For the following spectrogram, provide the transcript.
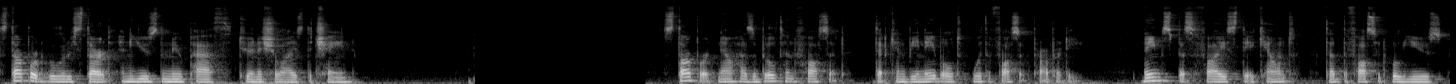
Starport will restart and use the new path to initialize the chain. Starport now has a built-in faucet that can be enabled with a faucet property. Name specifies the account that the faucet will use,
